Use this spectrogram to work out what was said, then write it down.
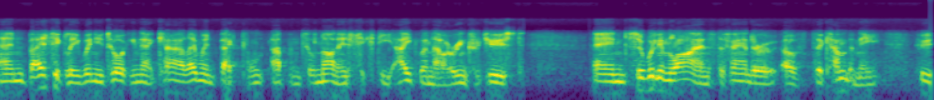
And basically, when you're talking that car, they went back to, up until 1968 when they were introduced. And Sir William Lyons, the founder of the company, who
